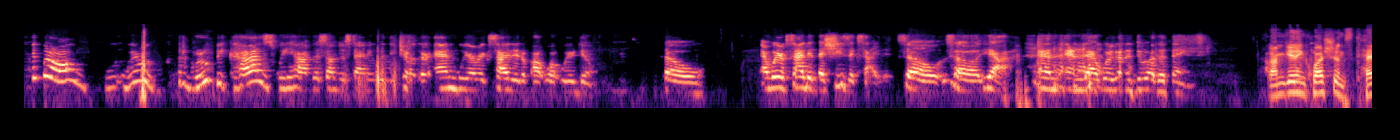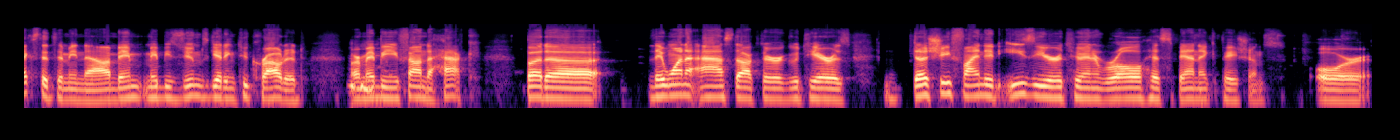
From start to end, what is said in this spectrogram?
I think we're all we're a good group because we have this understanding with each other, and we are excited about what we're doing. So, and we're excited that she's excited. So, so yeah, and and that we're going to do other things. I'm getting questions texted to me now. Maybe, maybe Zoom's getting too crowded, or Mm-hmm. maybe you found a hack. But uh, they want to ask Dr. Gutierrez Does she find it easier to enroll Hispanic patients or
